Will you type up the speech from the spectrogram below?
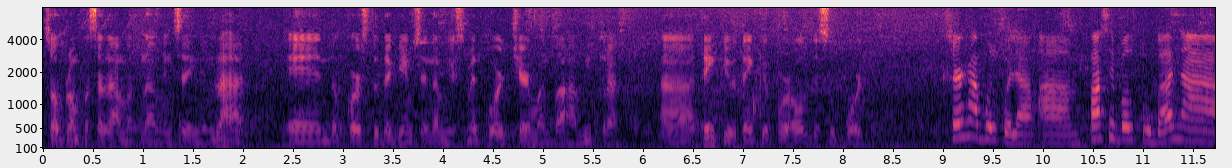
sobrang pasalamat namin sa inyong lahat. And of course, to the Games and Amusement Board, Chairman Baha Mitra, uh, thank you, thank you for all the support. Sir, habol ko lang, um, possible po ba na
